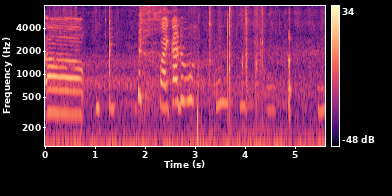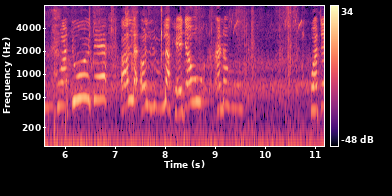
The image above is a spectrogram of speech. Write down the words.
અ પૈકાનું વાંચું તે લખે જાઉં અને વાંચે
